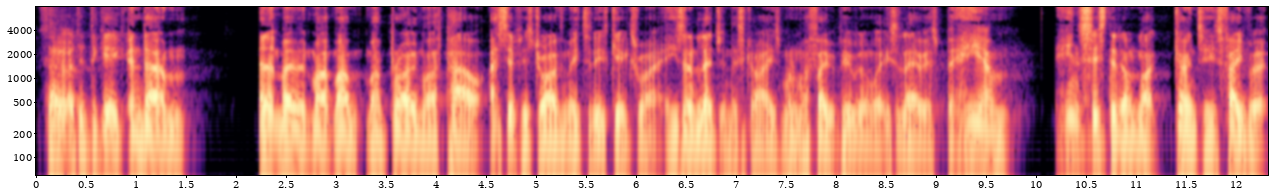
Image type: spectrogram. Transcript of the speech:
So I did the gig, and um, and at the moment, my my my bro, my pal, Asif is driving me to these gigs. Right, he's a legend. This guy, he's one of my favorite people in the world. He's hilarious. But he um he insisted on like going to his favorite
